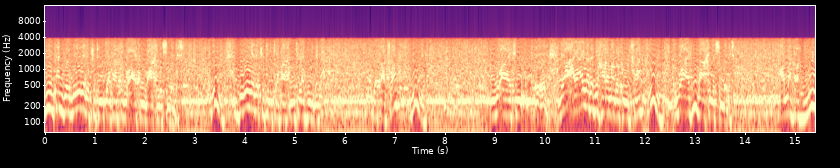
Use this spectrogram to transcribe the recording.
bir insan gözleriyle de kötülük yaparsa bu ayetin dahil içindedir. Değil mi? diliyle de kötülük yaparsa mesela hizmet yaparsa değil mi? bu ayetin e, veya ayağıyla da bir harama dokunursa değil mi? bu ayetin dahil içindedir Allah bak bunu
